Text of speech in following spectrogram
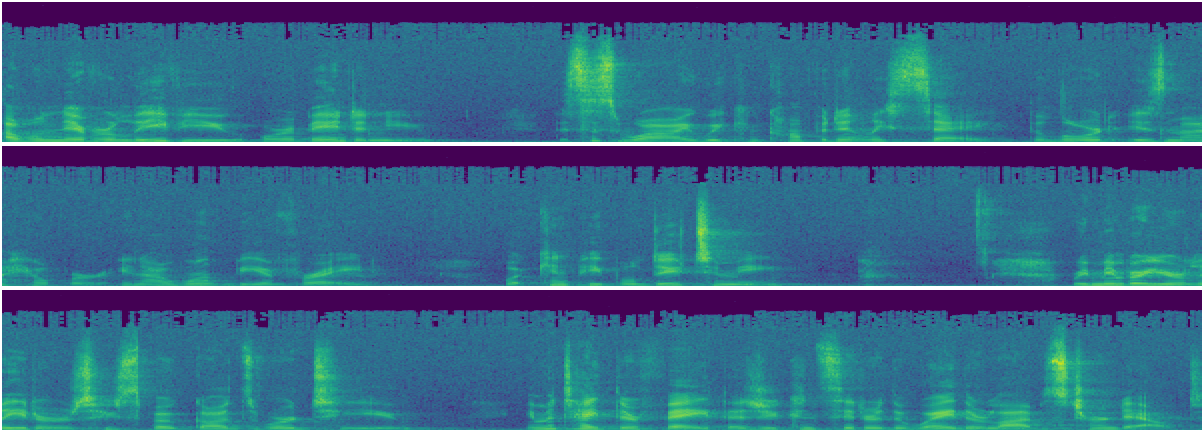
I will never leave you or abandon you. This is why we can confidently say, The Lord is my helper, and I won't be afraid. What can people do to me? Remember your leaders who spoke God's word to you. Imitate their faith as you consider the way their lives turned out.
